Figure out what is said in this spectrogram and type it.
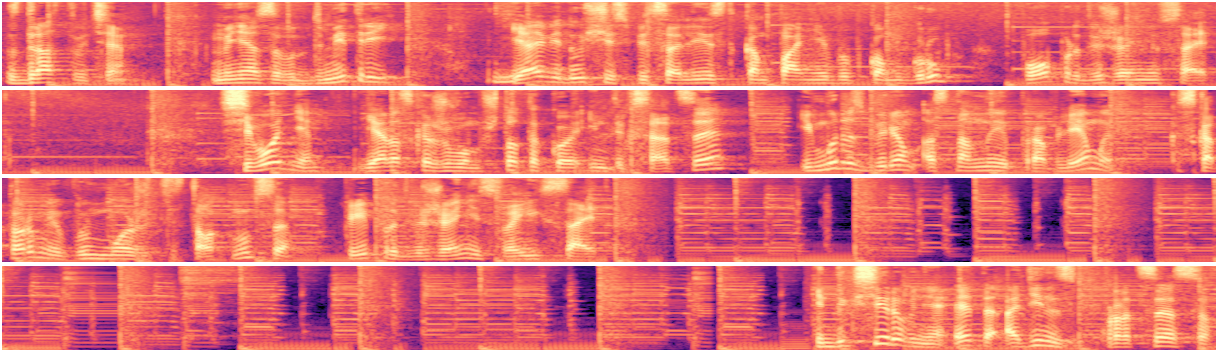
Здравствуйте, меня зовут Дмитрий, я ведущий специалист компании Webcom Group по продвижению сайтов. Сегодня я расскажу вам, что такое индексация, и мы разберем основные проблемы, с которыми вы можете столкнуться при продвижении своих сайтов. Индексирование – это один из процессов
